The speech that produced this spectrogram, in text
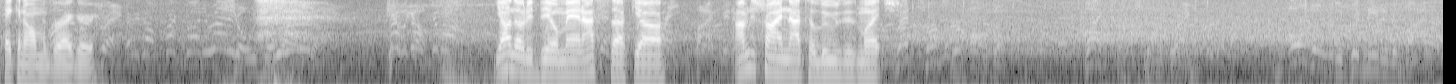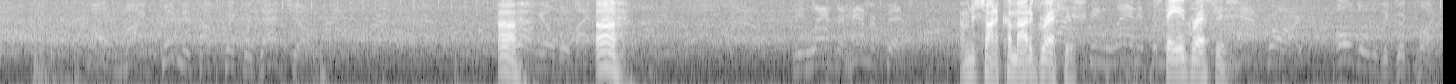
Taking on McGregor. Jose Aldo. Here we go. Come on. Y'all know the deal, man. I suck, y'all. I'm just trying not to lose as much. Red trunks for Aldo. Black trunks for McGregor. Aldo with a good knee to the body. Oh my goodness, how quick was that, Joe? Uh, uh. He lands a hammer fist. I'm just trying to come out aggressive. Being landed from Stay aggressive. half guard. Aldo with a good punch.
